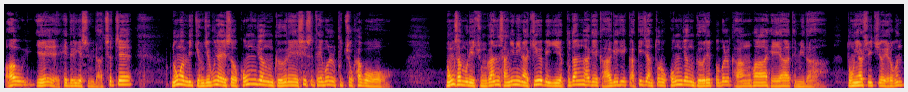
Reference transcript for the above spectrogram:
아우 예 해드리겠습니다. 첫째 농업 및 경제 분야에서 공정 거래 시스템을 구축하고 농산물이 중간 상인이나 기업에 의해 부당하게 가격이 깎이지 않도록 공정거래법을 강화해야 됩니다. 동의할 수 있죠, 여러분?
